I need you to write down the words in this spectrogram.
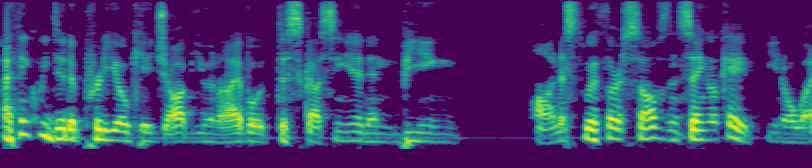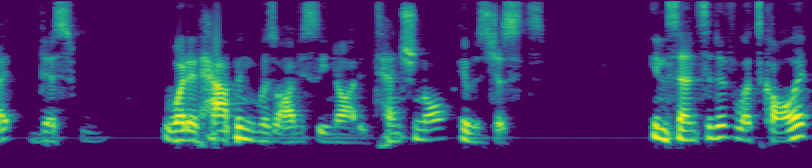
I think we did a pretty okay job, you and I, about discussing it and being honest with ourselves and saying, okay, you know what, this what had happened was obviously not intentional. It was just insensitive, let's call it.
